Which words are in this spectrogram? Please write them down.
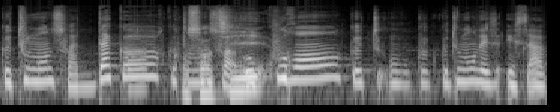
que tout le monde soit d'accord, que tout le monde soit au courant, que tout, que, que tout le monde ait, ait sa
